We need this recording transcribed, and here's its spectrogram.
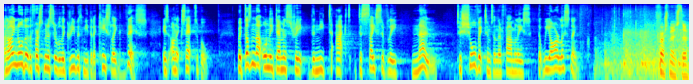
And I know that the First Minister will agree with me that a case like this is unacceptable. But doesn't that only demonstrate the need to act decisively now to show victims and their families that we are listening? First Minister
